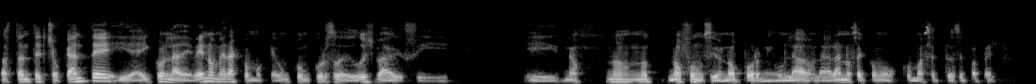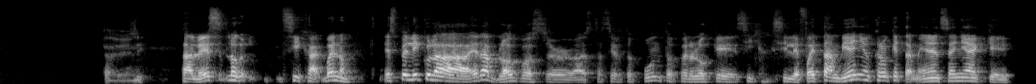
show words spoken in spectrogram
bastante chocante y de ahí con la de Venom era como que un concurso de douchebags y, y no, no, no, no funcionó por ningún lado. La verdad no sé cómo, cómo aceptó ese papel. Está bien. tal vez, lo, sí, bueno, es película, era blockbuster hasta cierto punto, pero lo que si, si le fue tan bien, yo creo que también enseña que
